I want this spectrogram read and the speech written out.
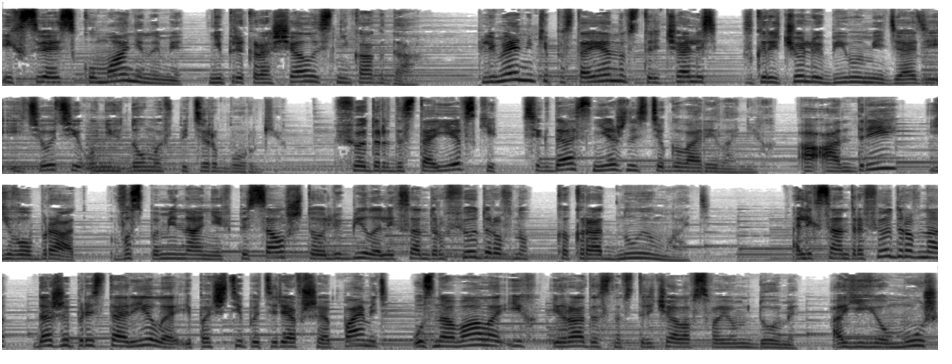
их связь с Куманинами не прекращалась никогда. Племянники постоянно встречались с горячо любимыми дядей и тетей у них дома в Петербурге. Федор Достоевский всегда с нежностью говорил о них. А Андрей, его брат, в воспоминаниях писал, что любил Александру Федоровну как родную мать. Александра Федоровна, даже престарелая и почти потерявшая память, узнавала их и радостно встречала в своем доме, а ее муж,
